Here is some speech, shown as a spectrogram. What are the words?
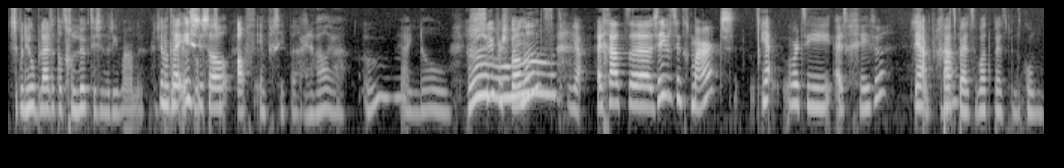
Dus ik ben heel blij dat dat gelukt is in drie maanden. Dus Ja, want hij is dus al af in principe. Bijna wel, ja. Oeh. I know. Super spannend. Ja, Hij gaat eh 27 maart. Ja. Wordt hij uitgegeven. ja. Wattpad, wattpad.com.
